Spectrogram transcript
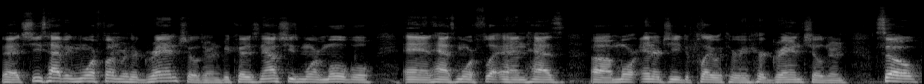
that she's having more fun with her grandchildren because now she's more mobile and has more fle- and has uh, more energy to play with her her grandchildren. So.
